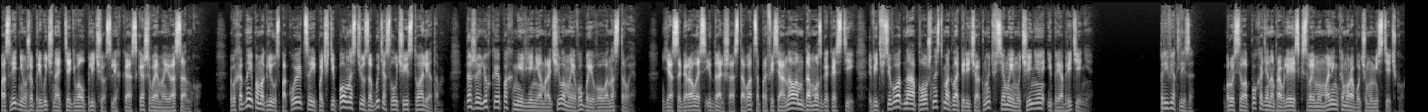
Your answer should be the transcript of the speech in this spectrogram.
Последний уже привычно оттягивал плечо, слегка скашивая мою осанку. Выходные помогли успокоиться и почти полностью забыть о случае с туалетом. Даже легкое похмелье не омрачило моего боевого настроя. Я собиралась и дальше оставаться профессионалом до мозга костей, ведь всего одна оплошность могла перечеркнуть все мои мучения и приобретения. «Привет, Лиза», — бросила походя, направляясь к своему маленькому рабочему местечку.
